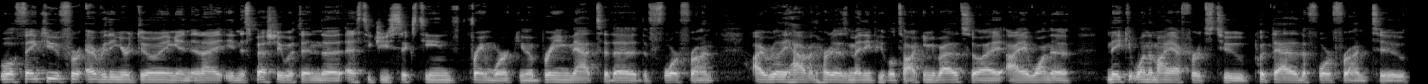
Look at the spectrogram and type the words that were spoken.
Well, thank you for everything you're doing, and, and I, and especially within the SDG 16 framework, you know, bringing that to the the forefront. I really haven't heard as many people talking about it, so I, I want to make it one of my efforts to put that at the forefront to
